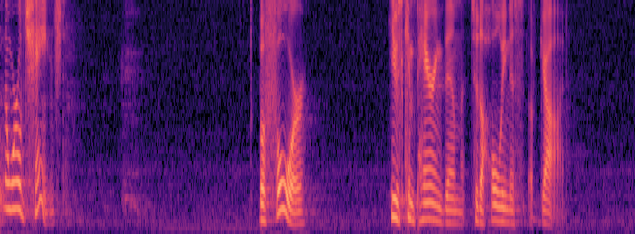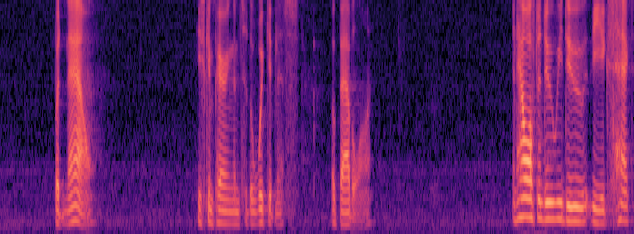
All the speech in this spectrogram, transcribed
in the world changed? Before, he was comparing them to the holiness of God. But now, he's comparing them to the wickedness of Babylon. And how often do we do the exact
